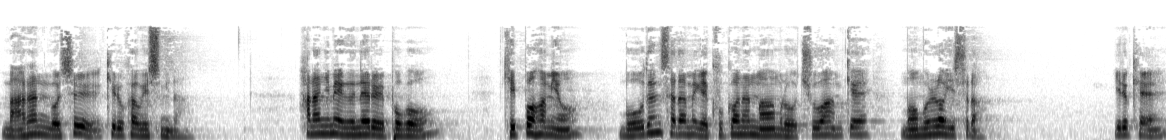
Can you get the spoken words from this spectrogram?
말한 것을 기록하고 있습니다. 하나님의 은혜를 보고 기뻐하며 모든 사람에게 굳건한 마음으로 주와 함께 머물러 있으라. 이렇게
